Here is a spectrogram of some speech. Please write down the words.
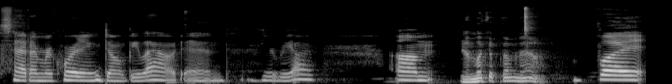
said I'm recording Don't Be Loud, and here we are. Um, And look at them now. but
